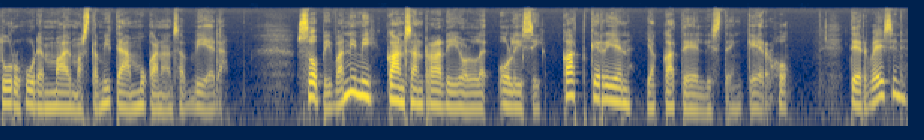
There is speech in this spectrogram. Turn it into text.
turhuuden maailmasta mitään mukanansa viedä. Sopiva nimi kansanradiolle olisi Katkerien ja kateellisten kerho. Terveisin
